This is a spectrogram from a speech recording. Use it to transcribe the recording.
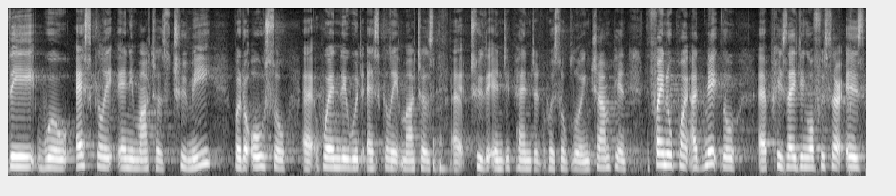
they will escalate any matters to me but also uh, when they would escalate matters uh, to the independent whistleblowing champion. The final point I'd make, though, uh, presiding officer, is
